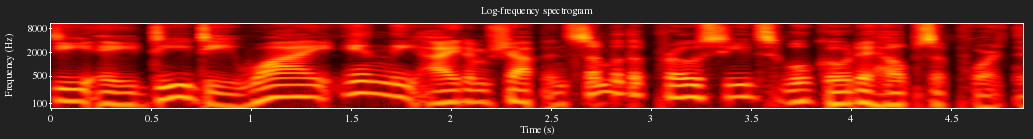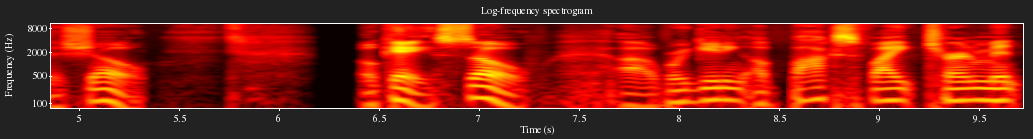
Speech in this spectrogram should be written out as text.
D A D D Y in the item shop, and some of the proceeds will go to help support the show. Okay, so uh, we're getting a box fight tournament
